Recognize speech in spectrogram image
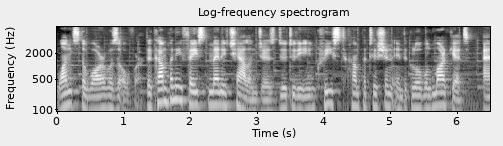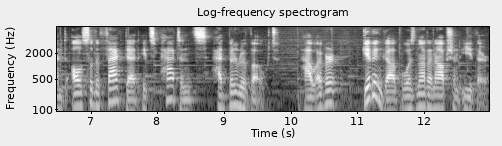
once the war was over. The company faced many challenges due to the increased competition in the global market and also the fact that its patents had been revoked. However, giving up was not an option either.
